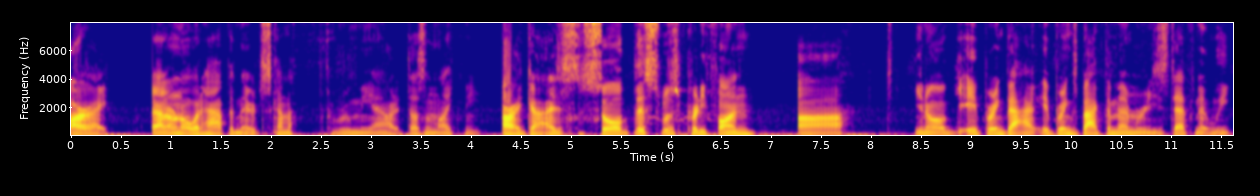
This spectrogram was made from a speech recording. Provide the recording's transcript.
Alright. I don't know what happened there. It just kind of threw me out. It doesn't like me. Alright, guys. So, this was pretty fun. Uh, you know, it bring back it brings back the memories, definitely.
